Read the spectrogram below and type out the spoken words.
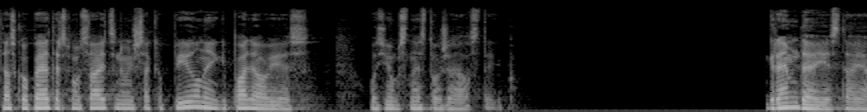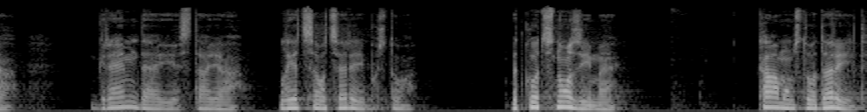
Tas, ko Pēters mums aicina, viņš saka, pilnīgi paļaujies uz jums nesto žēlstību. Gremdējies tajā gremdējies tajā, liec savu cerību uz to. Bet ko tas nozīmē? Kā mums to darīt?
